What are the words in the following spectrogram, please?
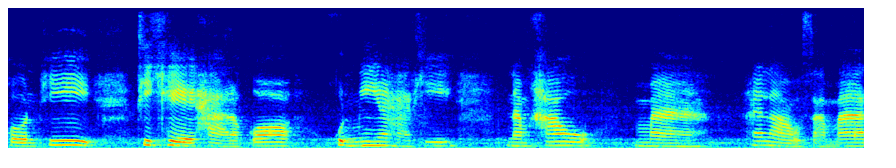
คุณพี่ TK ค่ะ แล้วก็คุณมี่นะคะที่ นำเข้ามาให้เราสามารถ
